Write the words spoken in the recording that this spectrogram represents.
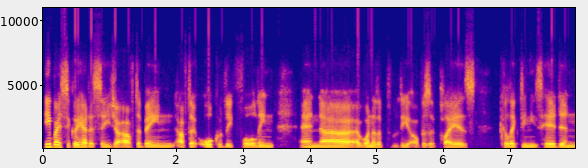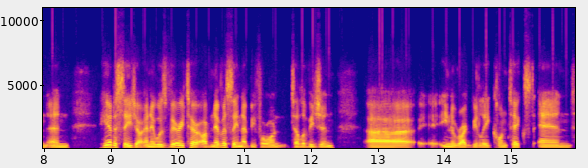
He basically had a seizure after being after awkwardly falling, and uh, one of the the opposite players collecting his head, and and he had a seizure, and it was very terrible. I've never seen that before on television uh, in a rugby league context, and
